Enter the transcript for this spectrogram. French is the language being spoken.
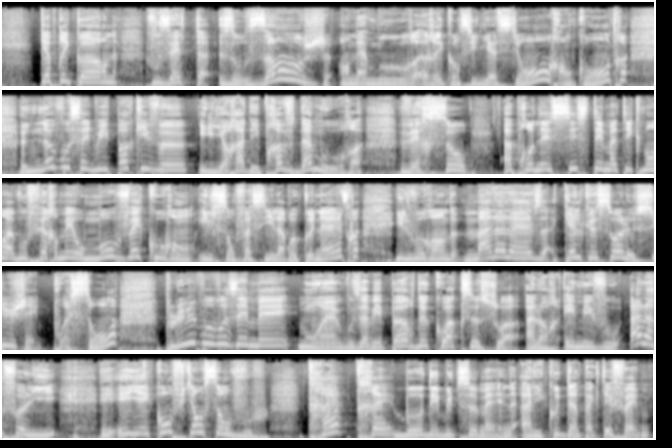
Capricorne, vous êtes aux anges en amour, réconciliation, rencontre. Ne vous séduit pas qui veut, il y aura des preuves d'amour. Verseau, apprenez systématiquement à vous fermer aux mauvais courants. Ils sont faciles à reconnaître, ils vous rendent mal à l'aise, quel que soit le sujet. Poisson, plus vous vous aimez, moins vous avez peur de quoi que ce soit. Alors aimez-vous à la folie et ayez confiance en vous. Très très beau début de semaine à l'écoute d'Impact FM.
